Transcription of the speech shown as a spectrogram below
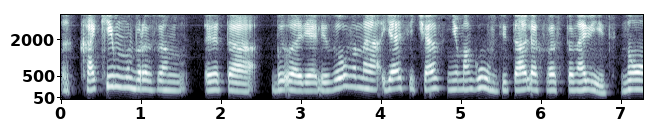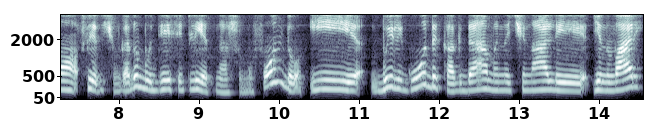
э, каким образом это было реализовано, я сейчас не могу в деталях восстановить. Но в следующем году будет 10 лет нашему фонду. И были годы, когда мы начинали январь,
